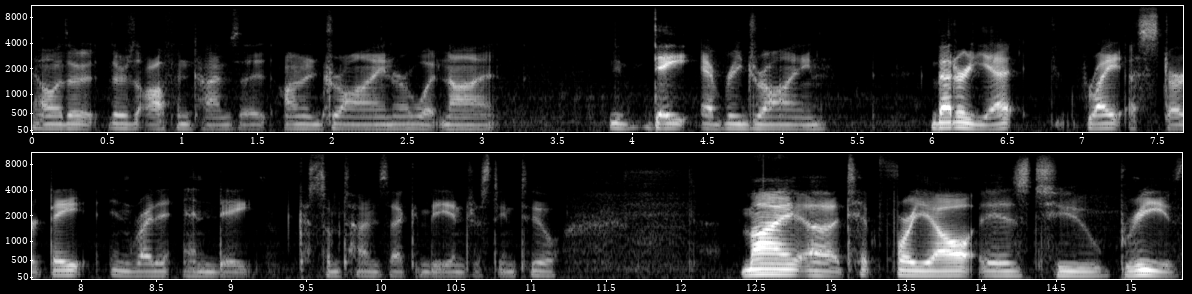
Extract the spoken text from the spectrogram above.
No, there, there's oftentimes a, on a drawing or whatnot, you date every drawing. Better yet, write a start date and write an end date because sometimes that can be interesting too. My uh, tip for y'all is to breathe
